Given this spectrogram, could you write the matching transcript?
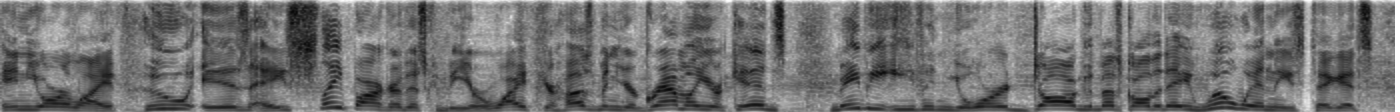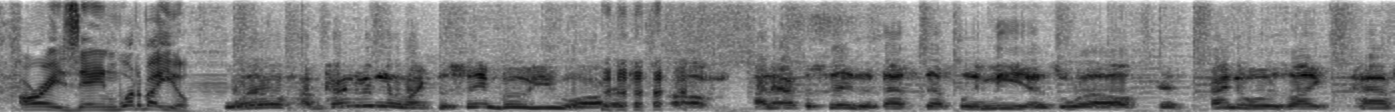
in your life who is a sleepwalker. This could be your wife, your husband, your grandma, your kids, maybe even your dog. The best call of the day will win these tickets. All right, Zane, what about you? Well, I'm kind of in the, like the same boat you are. um, I'd have to say that that's definitely me as well. It kind of was like half.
